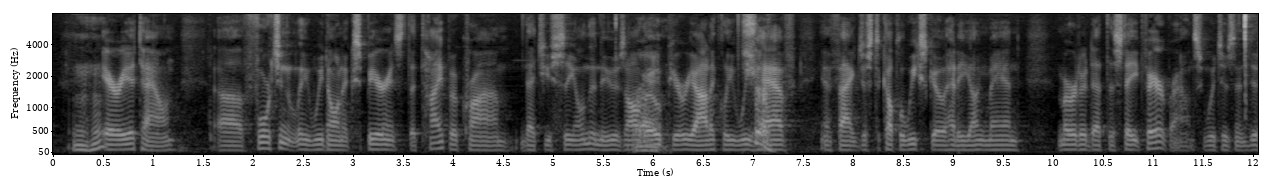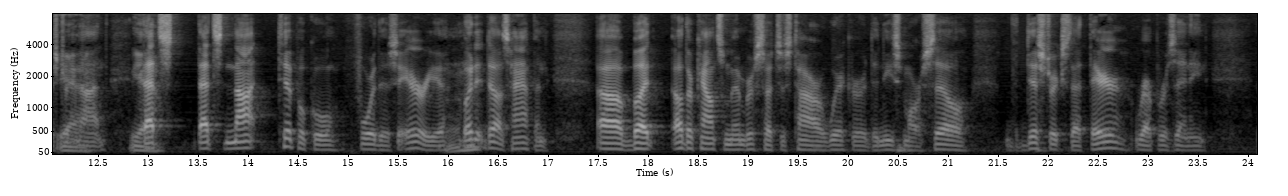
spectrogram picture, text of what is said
area town. Uh, fortunately, we don't experience the type of crime that you see on the news, although Right. periodically we Sure. have. In fact, just a couple of weeks ago, had a young man murdered at the state fairgrounds, which is in District Yeah. 9. Yeah. That's, that's not typical for this area, Mm-hmm. but it does happen. Uh, but other council members, such as Tara Wicker, Denise Marcelle, the districts that they're representing,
